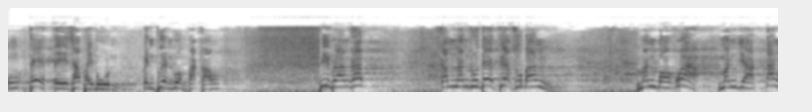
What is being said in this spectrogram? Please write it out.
งเทพเตชะไพบูลย์เป็นเพื่อนร่วมพักเขาพี่พรามครับ กำนันสุเทพเทือกสุบันมันบอกว่ามันอยากตั้ง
